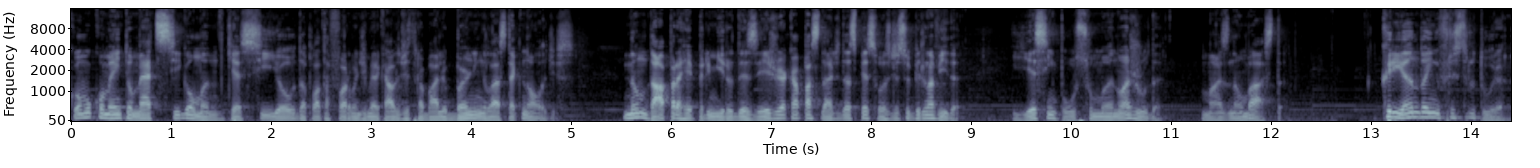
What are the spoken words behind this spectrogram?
Como comenta o Matt Siegelman, que é CEO da plataforma de mercado de trabalho Burning Glass Technologies, não dá para reprimir o desejo e a capacidade das pessoas de subir na vida. E esse impulso humano ajuda, mas não basta. Criando a infraestrutura.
